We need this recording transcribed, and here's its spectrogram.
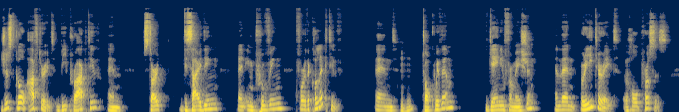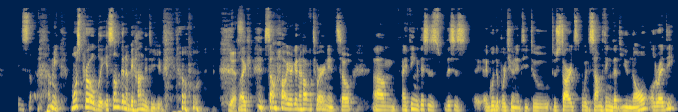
just go after it. Be proactive and start deciding and improving for the collective and mm-hmm. talk with them, gain information, and then reiterate the whole process. It's, I mean, most probably it's not going to be handed to you, you know? Yes. like somehow you're going to have to earn it. So um, I think this is this is a good opportunity to to start with something that you know already.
